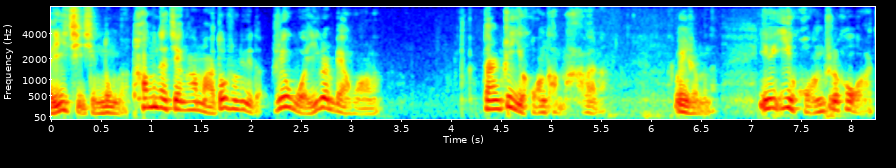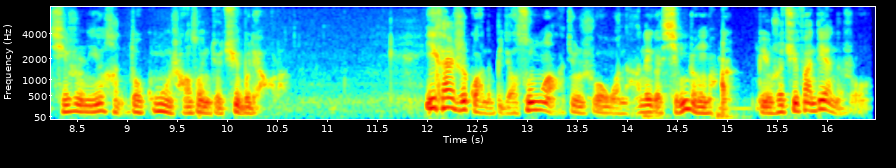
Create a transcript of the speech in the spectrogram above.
呃，一起行动的，他们的健康码都是绿的，只有我一个人变黄了。但是这一黄可麻烦了，为什么呢？因为一黄之后啊，其实你有很多公共场所你就去不了了。一开始管的比较松啊，就是说我拿那个行程码，比如说去饭店的时候，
